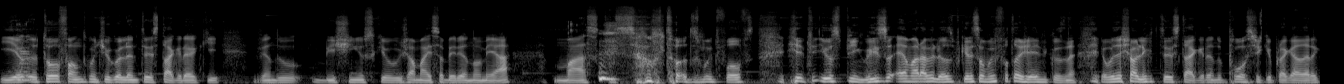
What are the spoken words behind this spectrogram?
E eu, é. eu tô falando contigo olhando teu Instagram aqui, vendo bichinhos que eu jamais saberia nomear mas que são todos muito fofos. E, e, os pinguins é maravilhoso porque eles são muito fotogênicos, né? Eu vou deixar o link do teu Instagram no post aqui pra galera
